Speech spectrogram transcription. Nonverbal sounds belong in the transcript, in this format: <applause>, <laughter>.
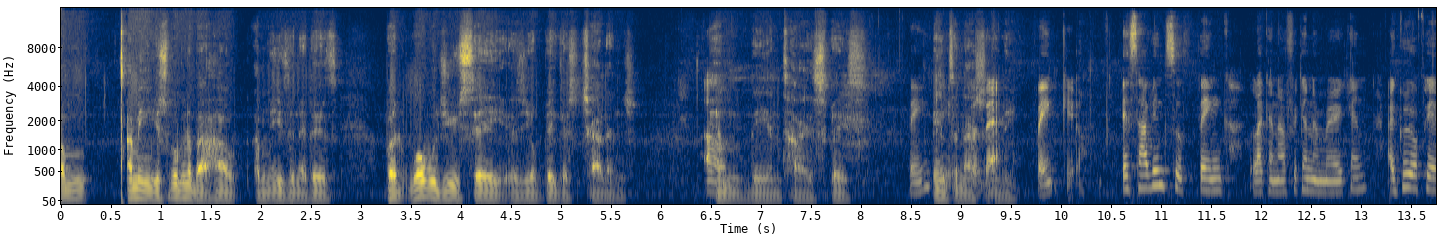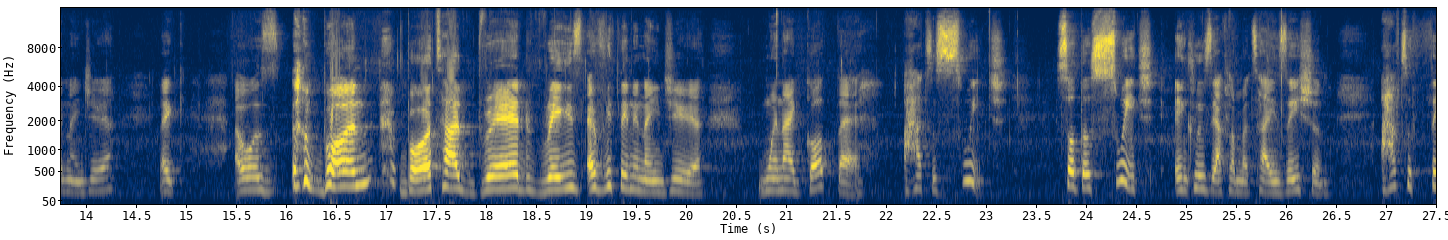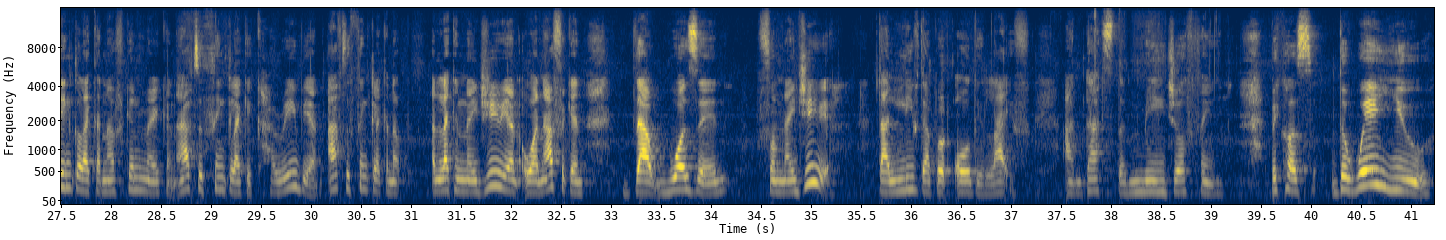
um, I mean, you've spoken about how amazing it is, but what would you say is your biggest challenge in the entire space? Thank Internationally. Thank you. It's having to think like an African American. I grew up here in Nigeria. Like, I was <laughs> born, up, bred, raised, everything in Nigeria. When I got there, I had to switch. So the switch includes the acclimatization. I have to think like an African American. I have to think like a Caribbean. I have to think like an like a Nigerian or an African that wasn't from Nigeria, that lived abroad all their life. And that's the major thing. Because the way you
